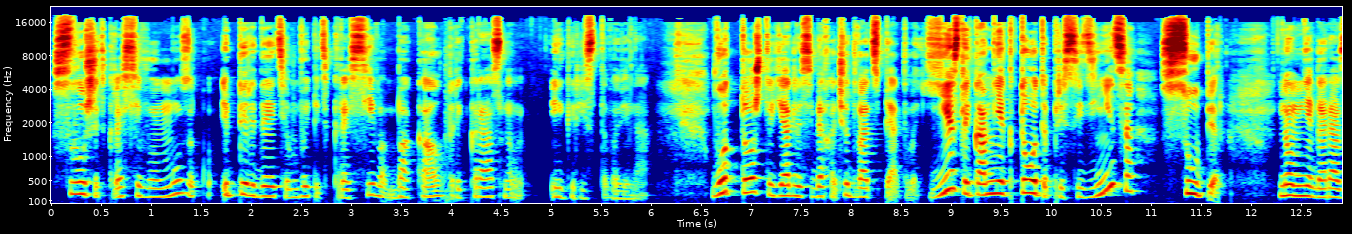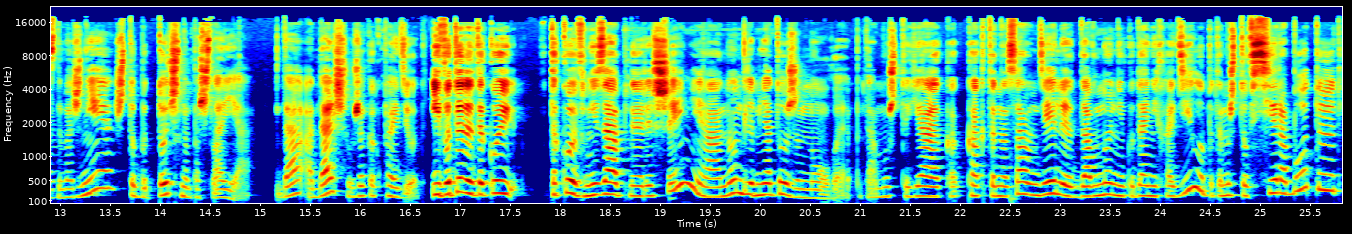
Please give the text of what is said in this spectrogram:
слушать красивую музыку и перед этим выпить красиво бокал прекрасного игристого вина. Вот то, что я для себя хочу 25-го. Если ко мне кто-то присоединится, супер. Но мне гораздо важнее, чтобы точно пошла я, да, а дальше уже как пойдет. И вот это такой такое внезапное решение, оно для меня тоже новое, потому что я как- как-то на самом деле давно никуда не ходила, потому что все работают,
